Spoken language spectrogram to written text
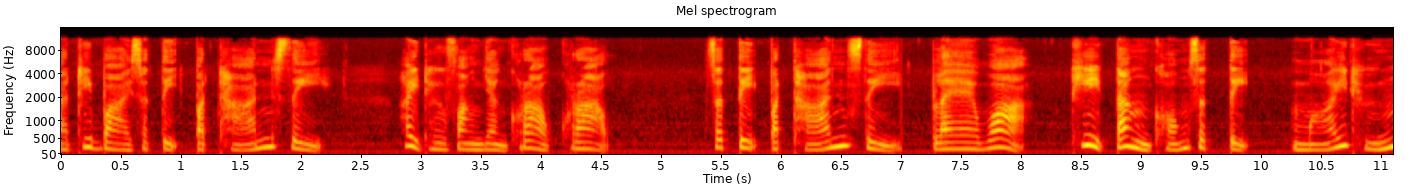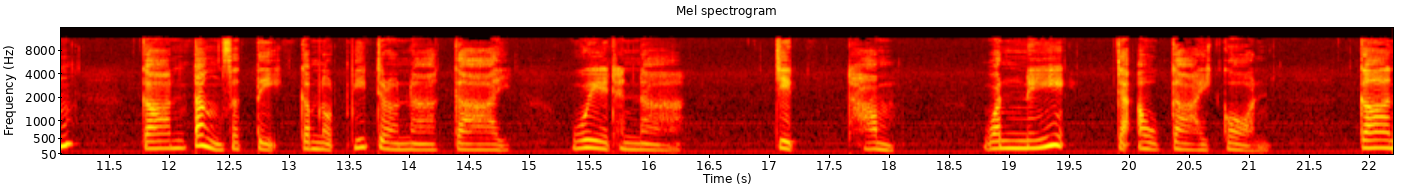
อธิบายสติปัฏฐานสี่ให้เธอฟังอย่างคร่าวๆ สติปัฏฐานสี่แปลว่า ที่ตั้งของสติ หมายถึง การตั้งสติกำหนดพิจารณากาย เวทนา จิต ธรรม วันนี้จะเอากายก่อน การ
